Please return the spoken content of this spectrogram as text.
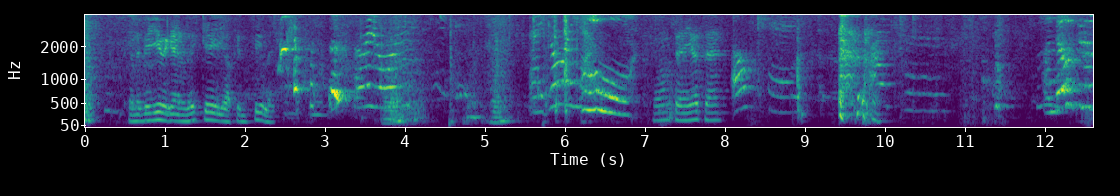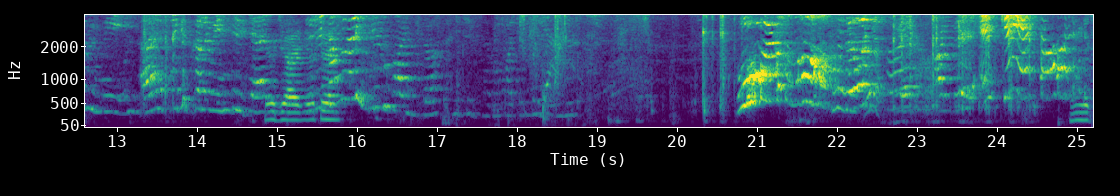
It's gonna be you again, Luke. I can feel it. I Oh. Come on, Penny, your turn. Okay. I know it's gonna be me. I think it's gonna be me again. Go, Joy, your Did you know turn. that I use my dust YouTube channel if I can do that? Oh, I don't know. I get scared. I get- Come on, Luke.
